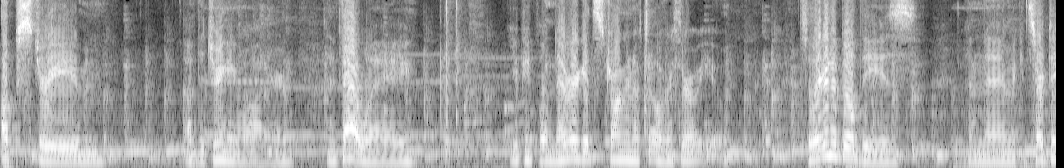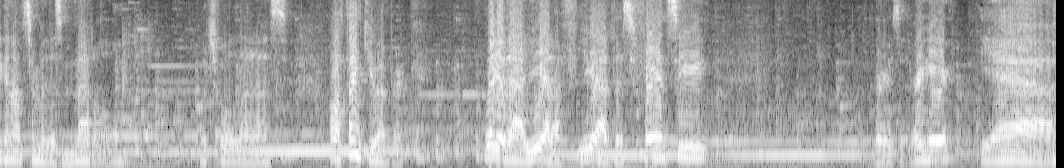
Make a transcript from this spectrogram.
upstream of the drinking water, and that way your people never get strong enough to overthrow you. So they're gonna build these, and then we can start digging out some of this metal, which will let us. Oh, thank you, Embrick. Look at that. You got a you got this fancy. Where is it? Right here. Yeah.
